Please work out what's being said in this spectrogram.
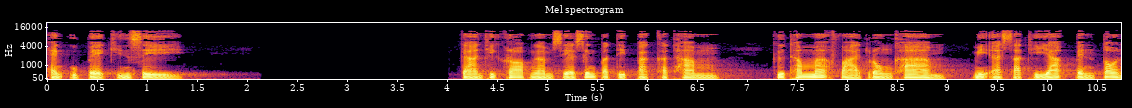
แห่งอุเปกินสีการที่ครอบงำเสียซึ่งปฏิปักษธรรม คือธรรมะฝ่ายตรงข้าม มีอสัตยะเป็นต้น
